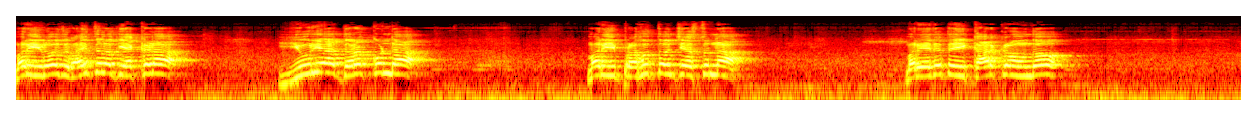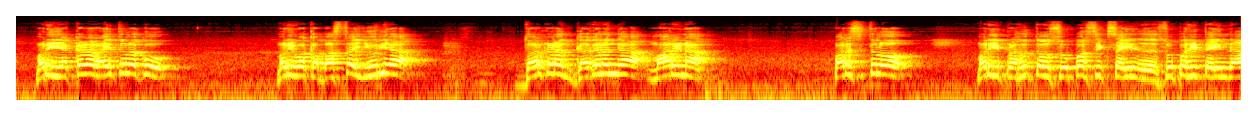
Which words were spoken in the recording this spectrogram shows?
మరి ఈరోజు రైతులకు ఎక్కడ యూరియా దొరకకుండా మరి ఈ ప్రభుత్వం చేస్తున్న మరి ఏదైతే ఈ కార్యక్రమం ఉందో మరి ఎక్కడ రైతులకు మరి ఒక బస్తా యూరియా దొరకడం గగనంగా మారిన పరిస్థితిలో మరి ప్రభుత్వం సూపర్ సిక్స్ అయి సూపర్ హిట్ అయిందా?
